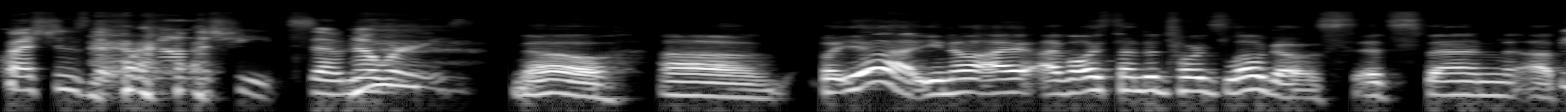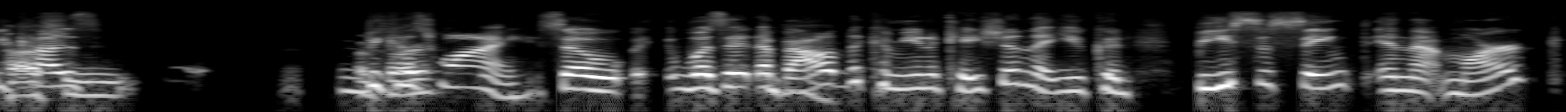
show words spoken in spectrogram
questions that weren't on the sheet, so no worries. No, um, but yeah, you know, I, I've always tended towards logos. It's been a because, passion. I'm because sorry? why? So, was it about the communication that you could be succinct in that mark?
